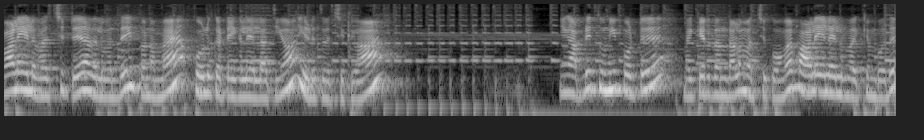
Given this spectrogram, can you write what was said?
வாழை இலை வச்சுட்டு அதில் வந்து இப்போ நம்ம கொழுக்கட்டைகள் எல்லாத்தையும் எடுத்து வச்சுக்கலாம். நீங்கள் அப்படியே துணி போட்டு வைக்கிறதா இருந்தாலும் வச்சுக்கோங்க. வாழை இலையில் வைக்கும்போது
